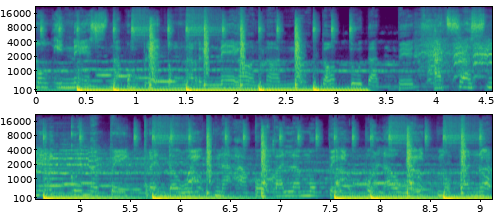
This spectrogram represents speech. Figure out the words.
mong inis Na kumpletong narinig. No, no, no, don't do that bitch. At sa snake ko na fake Trend awake na ako. Kala mo fake Pull await mo pa no?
